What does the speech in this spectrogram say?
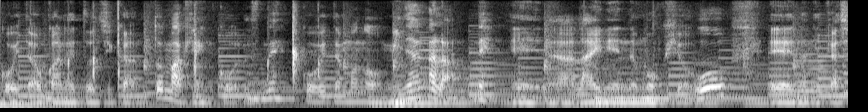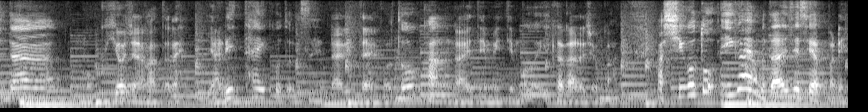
こういったお金と時間と、まあ、健康ですね。こういったものを見ながらね、えー、来年の目標を、えー、何かしら目標じゃなかったね、やりたいことですね。やりたいことを考えてみてもいかがでしょうか。まあ、仕事以外も大事です、やっぱり。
